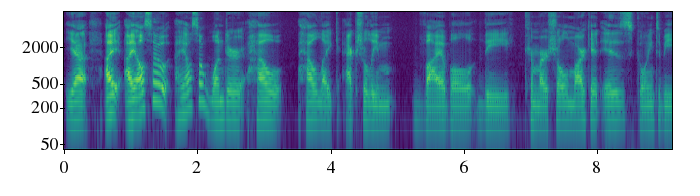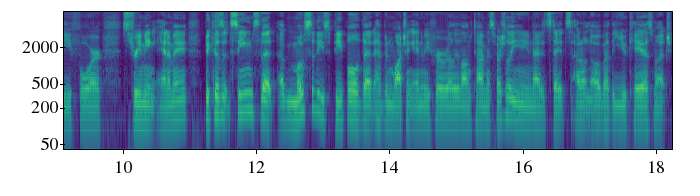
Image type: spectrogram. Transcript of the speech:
Yeah, I I also I also wonder how how like actually viable the commercial market is going to be for streaming anime because it seems that uh, most of these people that have been watching anime for a really long time especially in the United States I don't know about the UK as much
